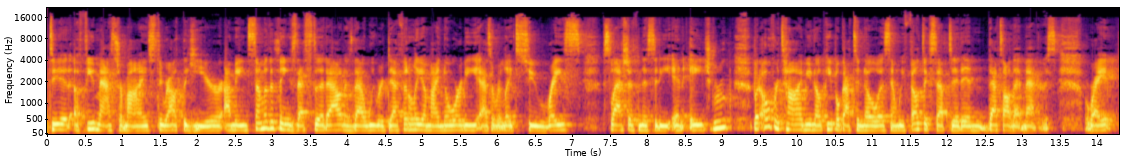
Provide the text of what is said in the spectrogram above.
did a few masterminds throughout the year, I mean, some of the things that stood out is that we were definitely a minority as it relates to race slash ethnicity and age group. But over time, you know, people got to know us and we felt accepted, and that's all that matters, right?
